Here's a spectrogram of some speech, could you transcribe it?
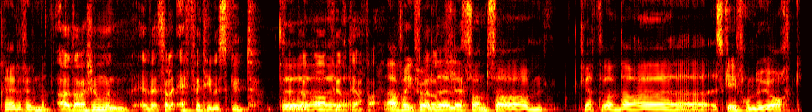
det filmen. Ja, det er ikke noen særlig sånn effektive skudd blir avfyrt. Ja, for jeg føler det er litt sånn som Hva heter den der eh, Escape from New York.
